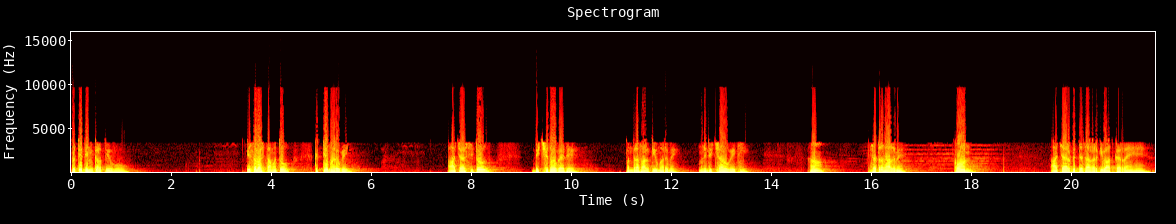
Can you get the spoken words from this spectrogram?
प्रतिदिन करते हो। इस अवस्था में तो कितनी उम्र हो गई। आचार्य तो दीक्षित हो गए थे। पंद्रह साल की उम्र में मनी दीक्षा हो गई थी। हाँ सत्रह साल में। कौन? आचार्य विद्यासागर की बात कर रहे हैं।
